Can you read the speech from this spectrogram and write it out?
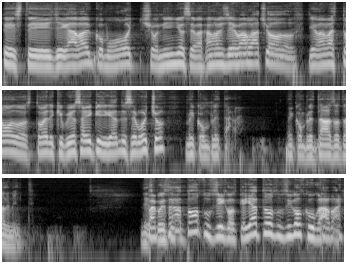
Este, llegaban como ocho niños, se bajaban, llevaba todos, llevaba todos, todo el equipo. Yo sabía que llegando ese bocho me completaba, me completaba totalmente. Para Después, empezar a todos sus hijos, que ya todos sus hijos jugaban.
